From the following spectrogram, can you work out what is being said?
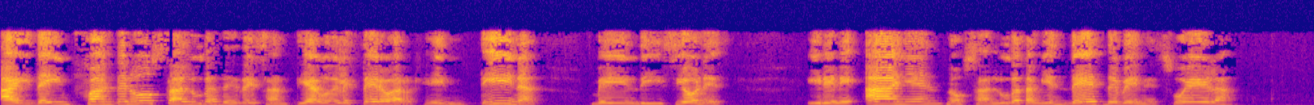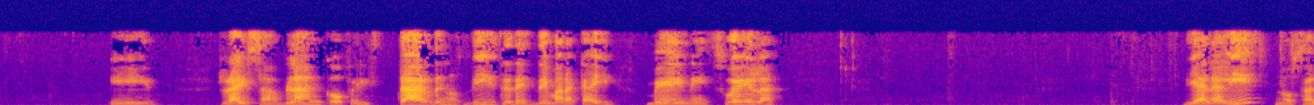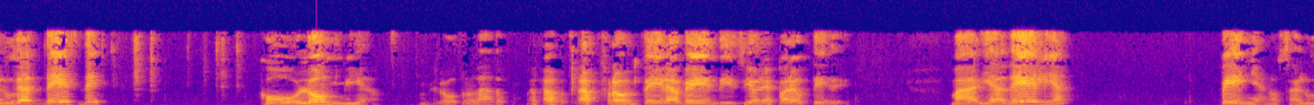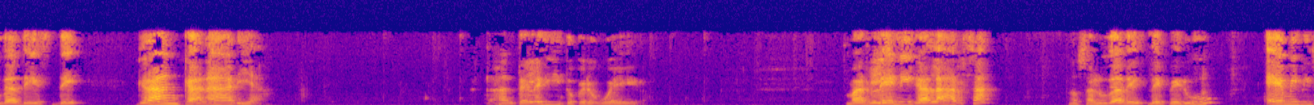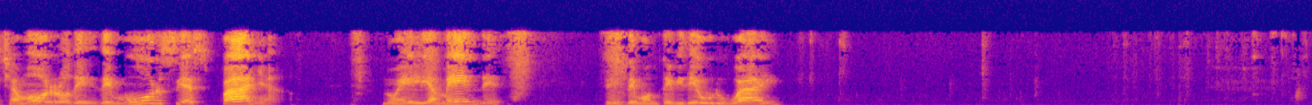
Aide Infante nos saluda desde Santiago del Estero, Argentina. Bendiciones. Irene Áñez nos saluda también desde Venezuela. Eh, Raiza Blanco, feliz tarde, nos dice desde Maracay, Venezuela. Diana Liz nos saluda desde Colombia, el otro lado, la otra frontera. Bendiciones para ustedes. María Delia Peña nos saluda desde Gran Canaria. Bastante lejito, pero bueno. Marlene Galarza nos saluda desde Perú. Emily Chamorro desde Murcia, España. Noelia Méndez desde Montevideo, Uruguay.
